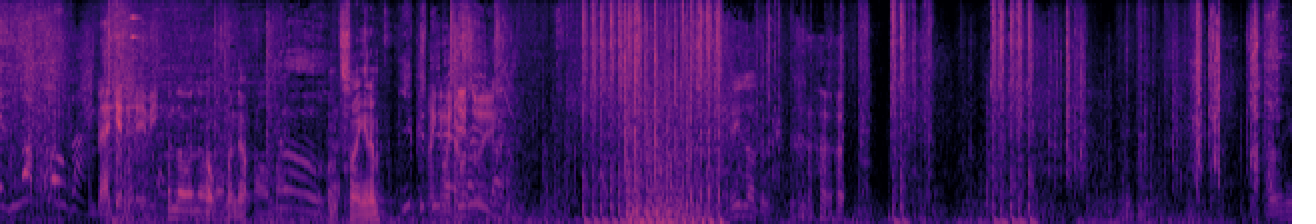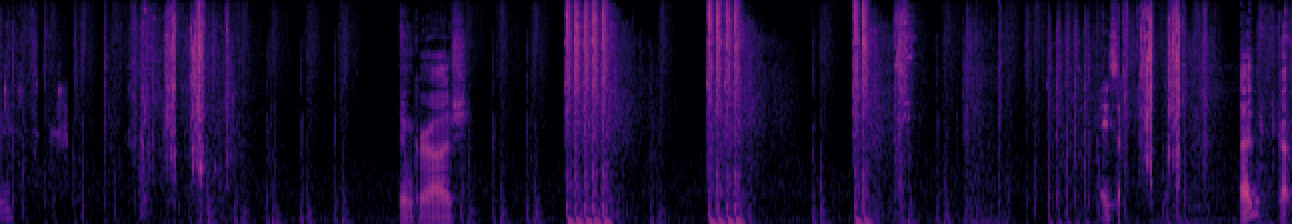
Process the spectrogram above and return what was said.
is not over. I'm back in baby. Window, window, Oh, window. Oh my. I'm swinging him. Swinging with you. Reloading. Doom garage. Ace. Dead? Got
